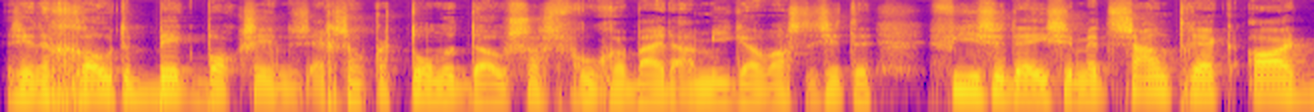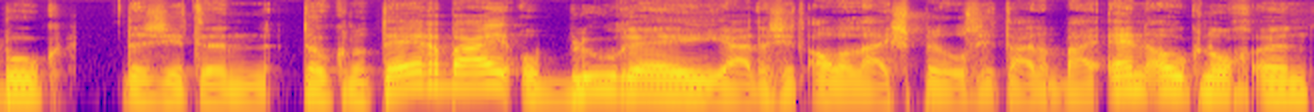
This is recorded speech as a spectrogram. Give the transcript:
zit een grote big box in. Dus echt zo'n kartonnen doos zoals vroeger bij de Amiga was. Er zitten vier cd's met soundtrack, artbook. Er zit een documentaire bij op Blu-ray. Ja, er zit allerlei spul zit daar dan bij. En ook nog een,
